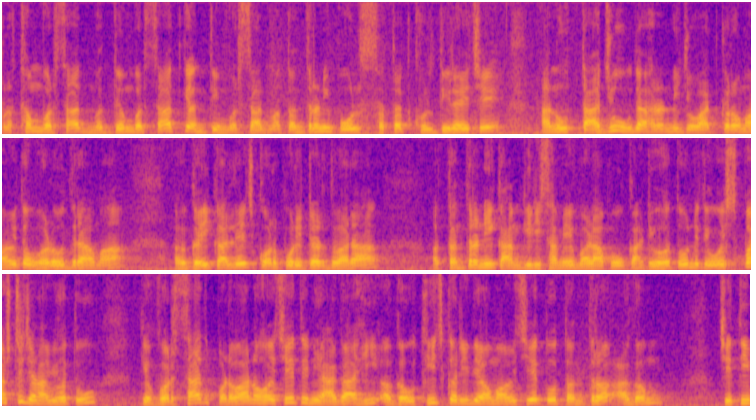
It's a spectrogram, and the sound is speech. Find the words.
પ્રથમ વરસાદ, મધ્યમ વરસાદ કે અંતિમ વરસાદમાં તંત્રની પોલ સતત ખુલતી રહે છે. આનું તાજું ઉદાહરણની જો વાત કરવામાં આવે તો વડોદરામાં ગઈકાલે જ કોર્પોરેટર દ્વારા તંત્રની કામગીરી સામે બળાપો કાઢ્યો હતો અને તેઓએ સ્પષ્ટ જણાવ્યું હતું કે વરસાદ પડવાનો હોય છે, તેની આગાહી અગાઉથી જ કરી દેવામાં આવે છે. તો તંત્ર આગમ ચેતી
